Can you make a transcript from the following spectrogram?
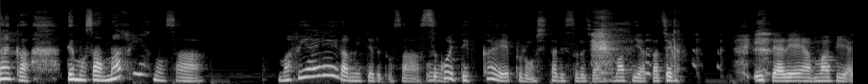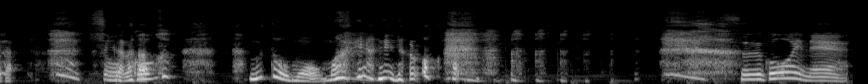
なんか、でもさ、マフィアのさ、マフィア映画見てるとさ、すごいでっかいエプロンしたりするじゃん、マフィアたちが。イタリアンマフィアが。そだからこ？武藤もマフィアになろうか。すごいね。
